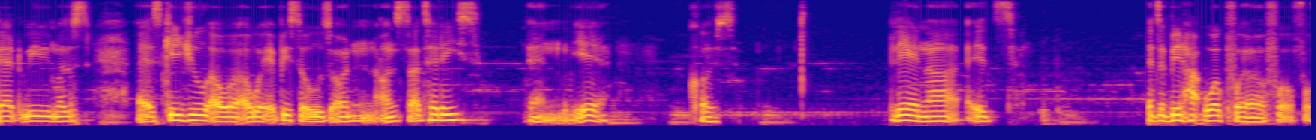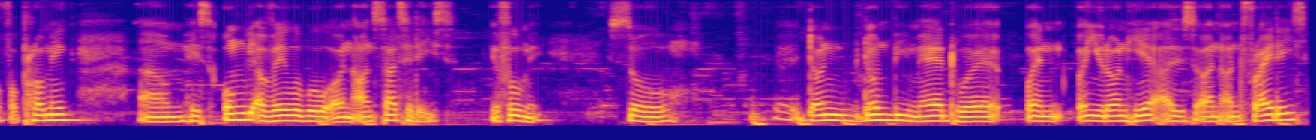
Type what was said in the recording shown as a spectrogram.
that we must uh, schedule our our episodes on on saturdays. And yeah because yeah it's it's a bit hard work for for for for promake um, he's only available on on Saturdays. You feel me? So uh, don't don't be mad where when when you don't hear us on on Fridays.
